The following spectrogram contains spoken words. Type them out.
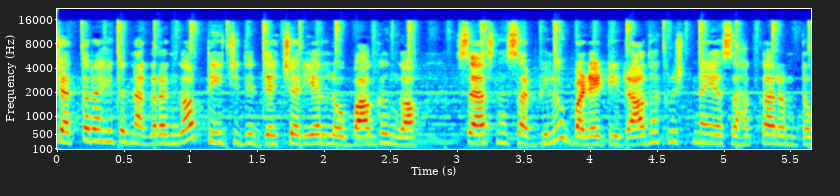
చెత్తరహిత నగరంగా తీర్చిదిద్దే చర్యల్లో భాగంగా శాసనసభ్యులు బడేటి రాధాకృష్ణయ్య సహకారంతో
